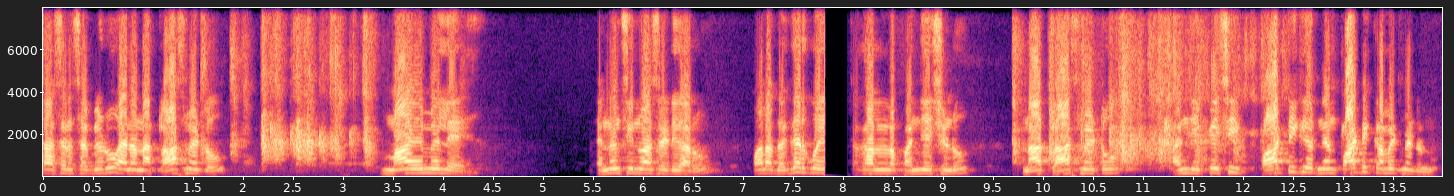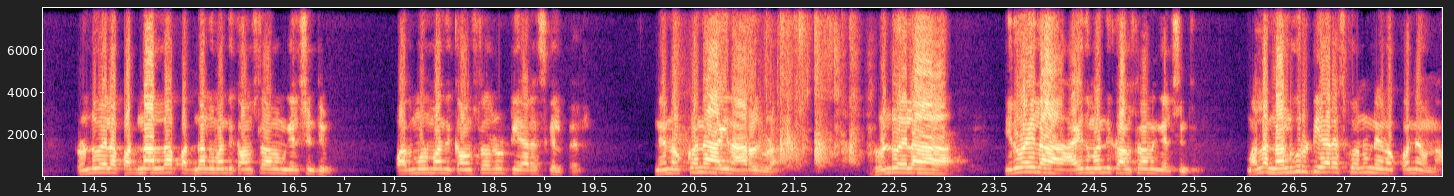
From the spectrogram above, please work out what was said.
శాసనసభ్యుడు ఆయన నా క్లాస్మేటు. మా ఎమ్మెల్యే ఎన్ఎన్ శ్రీనివాసరెడ్డి గారు వాళ్ళ దగ్గరకు పోయి కాలంలో పనిచేసిండు నా క్లాస్మేటు అని చెప్పేసి పార్టీకి నేను పార్టీకి కమిట్మెంట్ ఉన్నా. రెండు వేల పద్నాలుగులో పద్నాలుగు మంది కౌన్సిలర్లను గెలిచింటిం పదమూడు మంది కౌన్సిలర్లు టీఆర్ఎస్కి వెళ్ళిపోయారు. నేను ఒక్కనే ఆగిన ఆ రోజు కూడా. రెండు వేల ఇరవైలో ఐదు మంది కౌన్సిలర్లను గెలిచింటి మళ్ళీ నలుగురు టీఆర్ఎస్ కోను నేను ఒక్కనే ఉన్నా.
